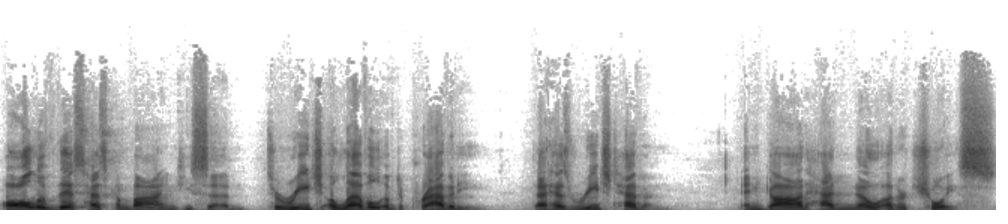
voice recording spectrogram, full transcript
All of this has combined, he said, to reach a level of depravity that has reached heaven, and God had no other choice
